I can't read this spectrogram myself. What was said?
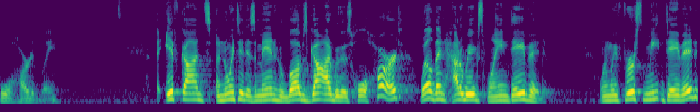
wholeheartedly. If God's anointed is a man who loves God with his whole heart, well, then how do we explain David? When we first meet David,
